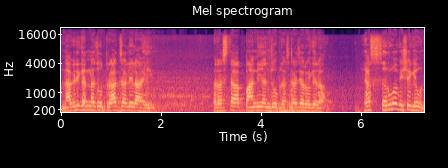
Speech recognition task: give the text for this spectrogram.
नागरिकांना जो त्रास झालेला आहे रस्ता पाणी आणि जो भ्रष्टाचार वगैरे ह्या सर्व विषय घेऊन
